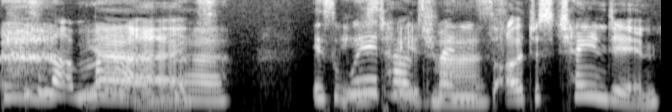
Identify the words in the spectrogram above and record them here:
Isn't that mad? yeah It's It weird is- how it trends mad. are just changing.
